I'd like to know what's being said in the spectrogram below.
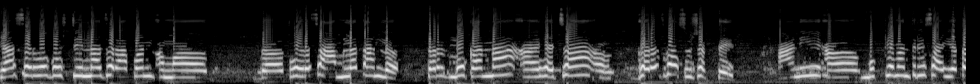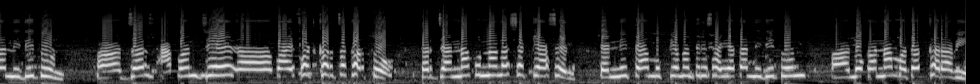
या सर्व गोष्टींना जर आपण थोडंसं अंमलात आणलं तर लोकांना ह्याचा गरज भासू शकते. आणि मुख्यमंत्री सहाय्यता निधीतून जर आपण जे वायफट खर्च करतो तर ज्यांना कुणाला शक्य असेल त्यांनी त्या मुख्यमंत्री सहाय्यता निधीतून लोकांना मदत करावी.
